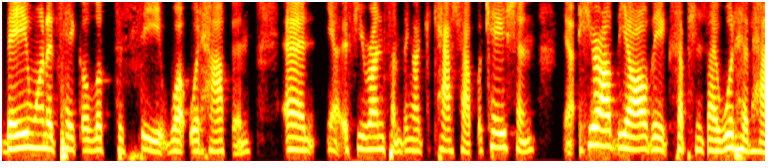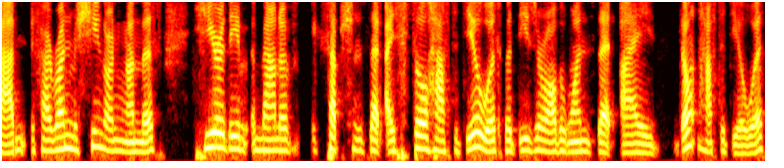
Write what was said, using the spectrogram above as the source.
they want to take a look to see what would happen. And you know, if you run something like a cash application you know, here are the, all the exceptions i would have had. If i run machine learning on this here are the amount of exceptions that i still have to deal with but these are all the ones that i don't have to deal with.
